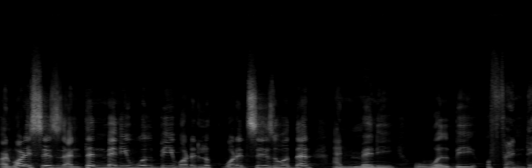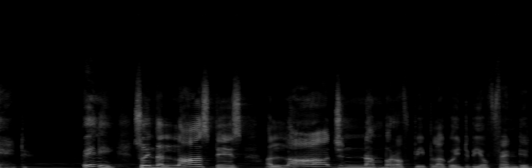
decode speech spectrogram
and what it says is, and then many will be what it look what it says over there, and many will be offended. Many. So in the last days, a large number of people are going to be offended.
